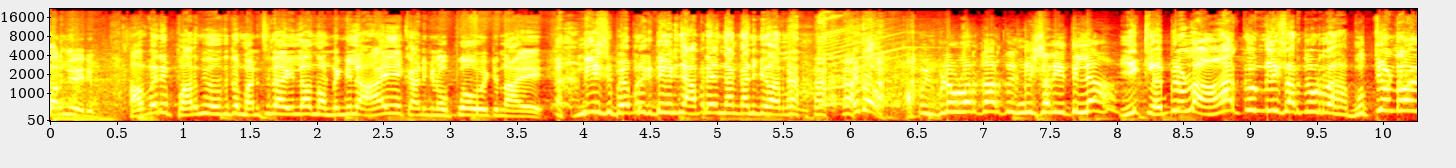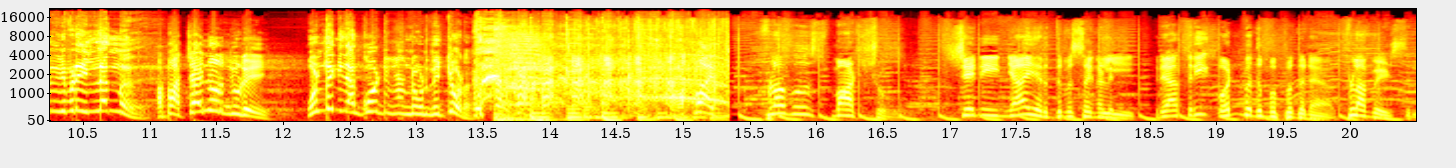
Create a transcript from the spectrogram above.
പറഞ്ഞു തരും അവർ പറഞ്ഞു തന്നിട്ട് മനസ്സിലായില്ല എന്നുണ്ടെങ്കിൽ ആയെ കാണിക്കണം ഉപ്പ് വയ്ക്കുന്ന ആയെ ഇംഗ്ലീഷ് പേപ്പർ കിട്ടി കഴിഞ്ഞാൽ അവരെ ഞാൻ കാണിക്കാറില്ല കേട്ടോ അപ്പൊ ഇവിടെ ഉള്ളവർക്കാർക്കും ഇംഗ്ലീഷ് അറിയത്തില്ല ഈ ക്ലബിലുള്ള ആർക്കും ഇംഗ്ലീഷ് അറിഞ്ഞൂടാ ബുദ്ധി ഉണ്ടവർ ഇവിടെ ഇല്ലെന്ന് അപ്പൊ അച്ഛനും പറഞ്ഞൂടെ ഉണ്ടെങ്കിൽ ഞാൻ കോട്ടിട്ടുണ്ട് നിൽക്കോട് ഫ്ലവേഴ്സ് സ്മാർട്ട് ഷോ. ശനി ഞായർ ദിവസങ്ങളിൽ രാത്രി ഒൻപത് മുപ്പതിന് ഫ്ലവേഴ്സിൽ.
